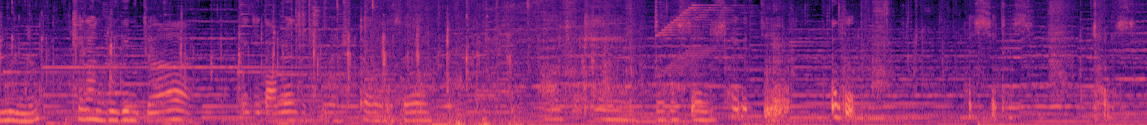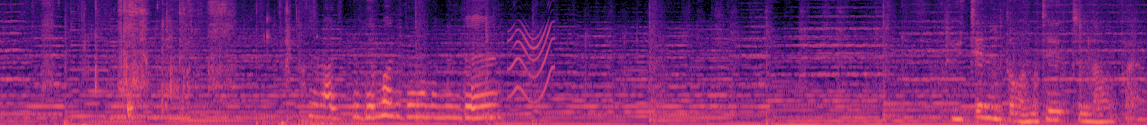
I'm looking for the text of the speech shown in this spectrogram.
뭐예요? 계란 노른자 여기 나면서 주면 좋다고 그래서 아 좋게 먹었어야지 살겠지 어구 됐어 됐어 잘했어 또 줄게 하늘 아직도 네 마리 더 남았는데 둘째는 또 언제쯤 나올까요?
